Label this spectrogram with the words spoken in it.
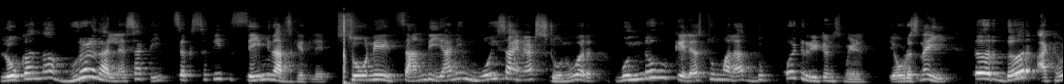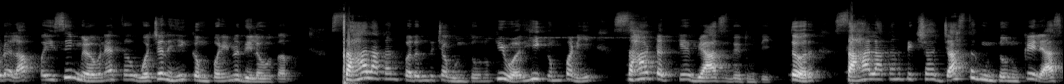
लोकांना भुरळ घालण्यासाठी चकचकीत सेमिनार्स घेतले. सोने चांदी आणि मोईसायनाट स्टोनवर गुंतवणूक केल्यास तुम्हाला दुप्पट रिटर्न्स मिळेल. एवढंच नाही तर दर आठवड्याला पैसे मिळवण्याचं वचनही कंपनीनं दिलं होतं. सहा लाखांपर्यंतच्या गुंतवणुकीवर ही कंपनी सहा टक्के व्याज देत होती. तर सहा लाखांपेक्षा जास्त गुंतवणूक केल्यास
